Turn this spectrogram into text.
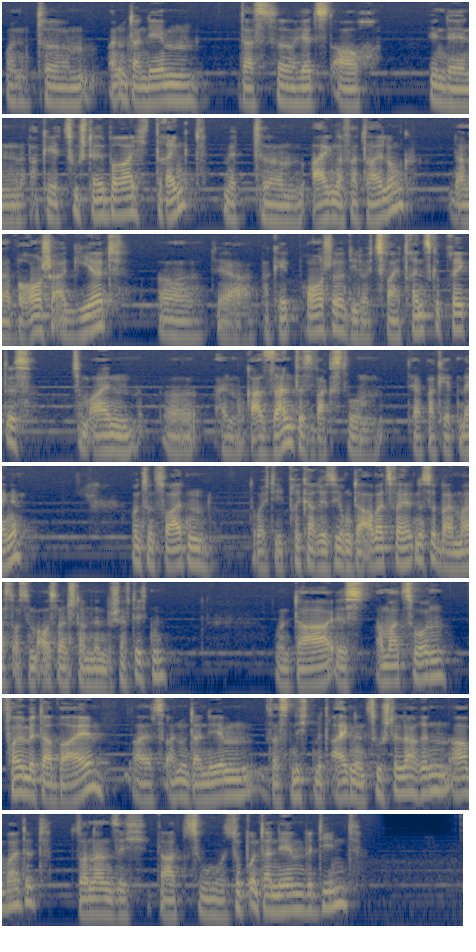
Und ähm, ein Unternehmen, das äh, jetzt auch in den Paketzustellbereich drängt mit ähm, eigener Verteilung, in einer Branche agiert, äh, der Paketbranche, die durch zwei Trends geprägt ist. Zum einen äh, ein rasantes Wachstum der Paketmenge und zum zweiten durch die Prekarisierung der Arbeitsverhältnisse bei meist aus dem Ausland stammenden Beschäftigten. Und da ist Amazon voll mit dabei als ein Unternehmen, das nicht mit eigenen Zustellerinnen arbeitet, sondern sich dazu Subunternehmen bedient.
